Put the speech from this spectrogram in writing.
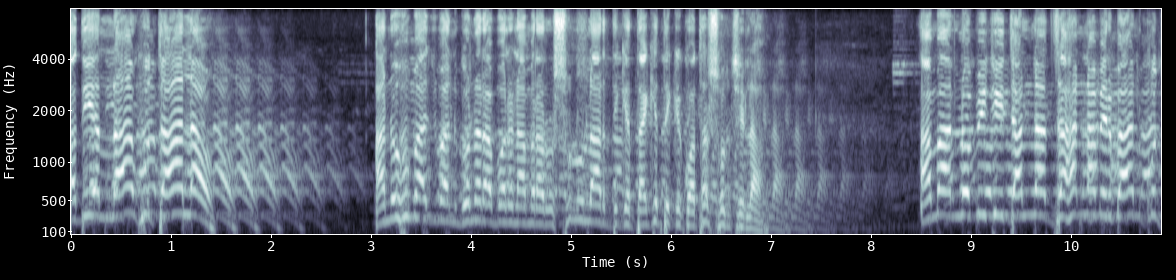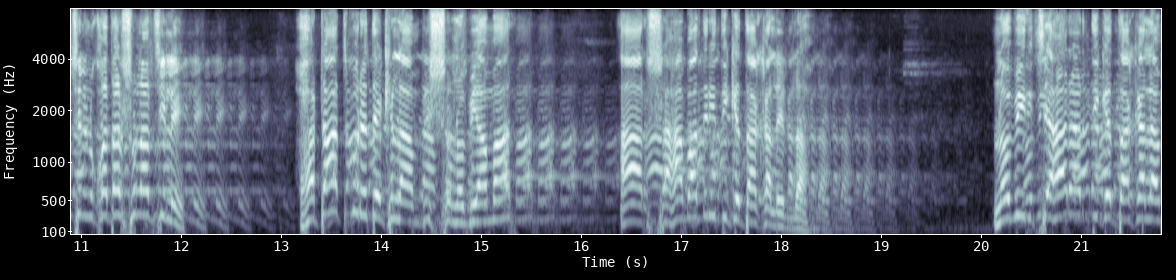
রাদিয়াল্লাহু তাআলা আনুহুম আজমান গোনারা বলেন, আমরা রসুলুল্লাহর দিকে তাকে কথা শুনছিলাম। আমার জান্নাত জাহান্নামের বায়ান করছিলেন, কথা হঠাৎ করে দেখলাম, বিশ্ব নবী আমার, আর শাহাবাদের দিকে তাকালেন না। নবীর চেহারার দিকে তাকালাম,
